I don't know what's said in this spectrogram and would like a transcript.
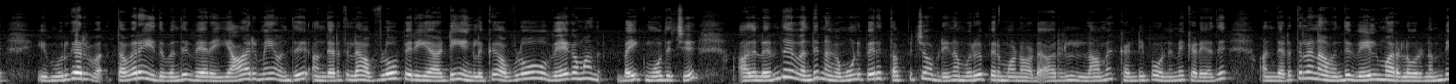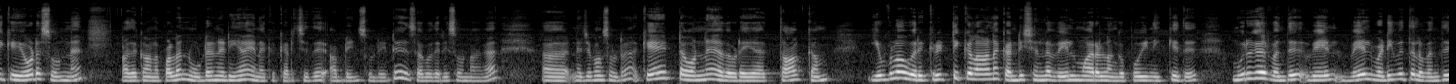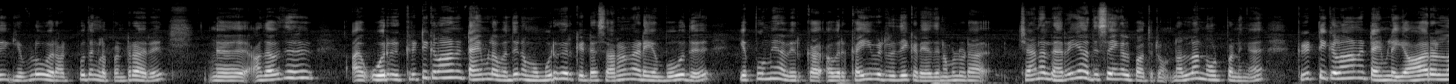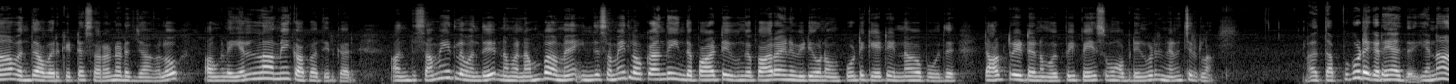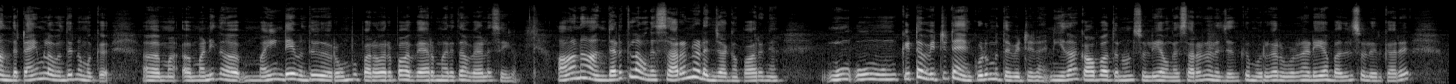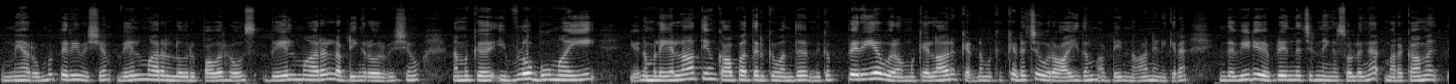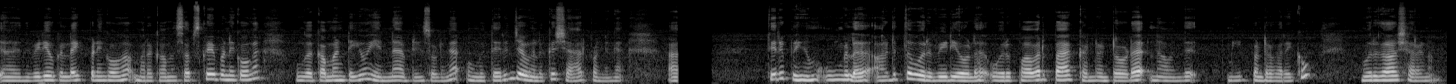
முருகர் தவிர இது வந்து வேற யாருமே வந்து அந்த இடத்துல அவ்வளோ பெரிய அடி எங்களுக்கு அவ்வளோ வேகமாக பைக் மோதிச்சு. அதுலேருந்து வந்து நாங்கள் மூணு பேர் தப்பிச்சோம் அப்படின்னா முருகப்பெருமானோட அருள் இல்லாமல் கண்டிப்பாக ஒன்றுமே கிடையாது. அந்த இடத்துல நான் வந்து வேல்மாரில் ஒரு நம்பிக்கையோடு சொன்னேன். அதுக்கான பலன் உடனடியாக எனக்கு கிடச்சிது அப்படின்னு சொல்லிட்டு சகோதரி சொன்னாங்க. நிஜமாக சொல்கிறேன் கேட்ட உடனே அதோடைய தாக்கம் எவ்வளோ ஒரு கிரிட்டிக்கலான கண்டிஷனில் வேல்மாறல் அங்கே போய் நிற்கிது முருகர் வந்து வேல் வேல் வடிவத்தில் வந்து எவ்வளோ ஒரு அற்புதங்களை பண்ணுறாரு அதாவது ஒரு கிரிட்டிக்கலான டைமில் வந்து நம்ம முருகர்கிட்ட சரணடையும் போது எப்போவுமே அவர் க அவர் கைவிடுறதே கிடையாது. நம்மளோட சேனல் நிறைய அதிசயங்கள் பார்த்துட்டோம். நல்லா நோட் பண்ணுங்கள் கிரிட்டிக்கலான டைமில் யாரெல்லாம் வந்து அவர்கிட்ட சரணடைஞ்சாங்களோ அவங்கள எல்லாமே காப்பாற்றிருக்காரு அந்த சமயத்தில் வந்து நம்ம நம்பாமல் இந்த சமயத்தில் உட்காந்து இந்த பாட்டு இவங்க பாராயண வீடியோ நம்ம போட்டு கேட்டு என்ன ஆக போகுது டாக்டரேட்டை நம்ம போய் பேசுவோம் அப்படின்னு கூட நினச்சிருக்கலாம். அது தப்பு கூட கிடையாது. ஏன்னா அந்த டைமில் வந்து நமக்கு ம- மனித மைண்டே வந்து ரொம்ப பரபரப்பாக வேறு மாதிரி தான் வேலை செய்யும். ஆனால் அந்த இடத்துல அவங்க சரணடைஞ்சாங்க பாருங்கள் உன்கிட்ட விட்டுட்டேன் என் குடும்பத்தை விட்டுட்டேன். நீ தான் காப்பாற்றணும்னு சொல்லி அவங்க சரணடைஞ்சதுக்கு முருகர் உடனடியாக பதில் சொல்லியிருக்காரு. உண்மையாக ரொம்ப பெரிய விஷயம். வேல்மாறல் ஒரு பவர் ஹவுஸ் வேல்மாறல் அப்படிங்கிற ஒரு விஷயம் நமக்கு இவ்வளோ பூமாயி நம்மளை எல்லாத்தையும் காப்பாத்துறதுக்கு வந்து மிகப்பெரிய ஒரு நமக்கு எல்லாரும் கெ நமக்கு கிடைச்ச ஒரு ஆயுதம் அப்படின்னு நான் நினைக்கிறேன். இந்த வீடியோ எப்படி இருந்துச்சுன்னு நீங்கள் சொல்லுங்கள் மறக்காமல் இந்த வீடியோக்கு லைக் பண்ணிக்கோங்க. மறக்காமல் சப்ஸ்கிரைப் பண்ணிக்கோங்க. உங்கள் கமெண்ட்டையும் என்ன அப்படின்னு சொல்லுங்கள் உங்கள் தெரிஞ்சவங்களுக்கு ஷேர் பண்ணுங்கள் திருப்பியும் உங்களை அடுத்த ஒரு வீடியோவில் ஒரு பவர் பேக் கண்டென்ட்டோட நான் வந்து மீட் பண்ணுற வரைக்கும் முருகா சரணம்.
